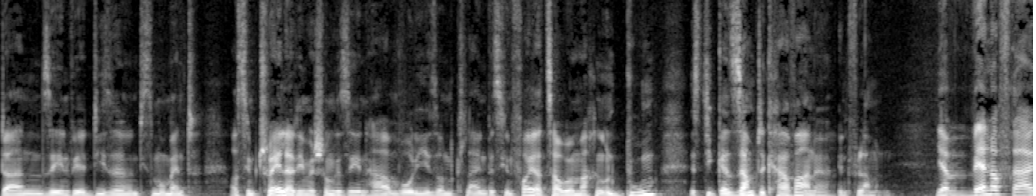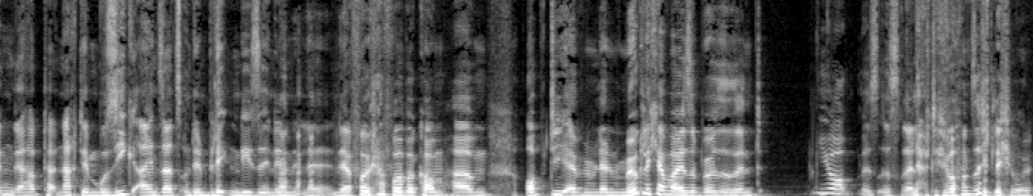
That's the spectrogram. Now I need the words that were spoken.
dann sehen wir diese, diesen Moment aus dem Trailer, den wir schon gesehen haben, wo die so ein klein bisschen Feuerzauber machen und boom, ist die gesamte Karawane in Flammen. Ja, wer noch Fragen gehabt hat nach dem Musikeinsatz und den Blicken, die sie in, den, in der Folge davor bekommen haben, ob die denn möglicherweise böse sind, ja, es ist relativ offensichtlich wohl.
